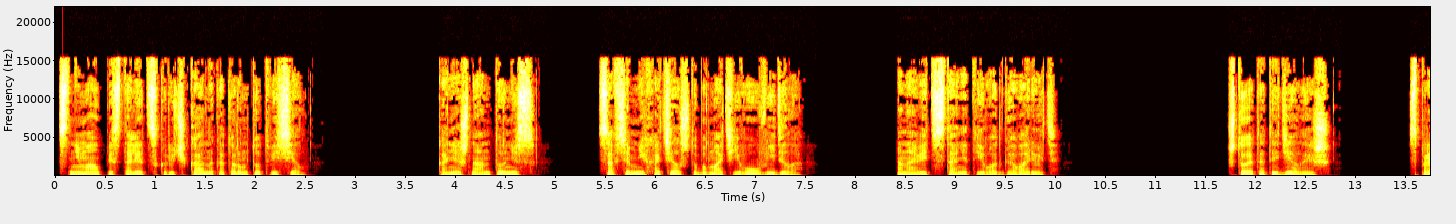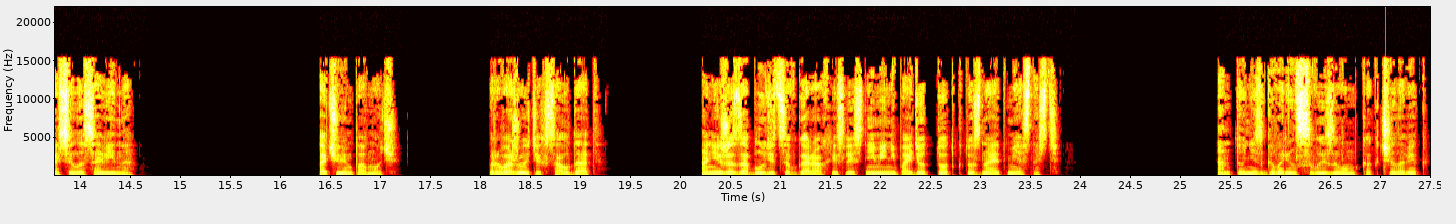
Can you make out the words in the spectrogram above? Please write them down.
снимал пистолет с крючка, на котором тот висел. Конечно, Антонис совсем не хотел, чтобы мать его увидела. Она ведь станет его отговаривать. «Что это ты делаешь?» — спросила Савина. «Хочу им помочь. Провожу этих солдат, они же заблудятся в горах, если с ними не пойдет тот, кто знает местность. Антонис говорил с вызовом, как человек,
